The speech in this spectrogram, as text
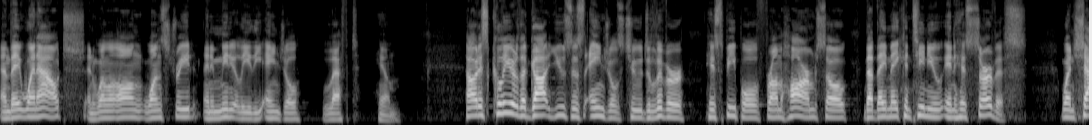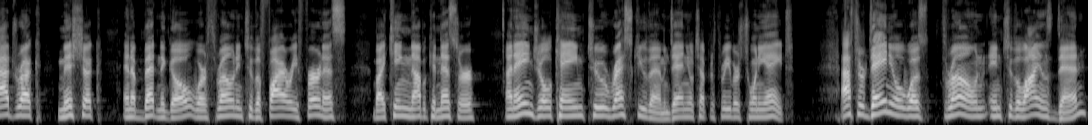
and they went out and went along one street, and immediately the angel left him. Now, it is clear that God uses angels to deliver his people from harm so that they may continue in his service. When Shadrach, Meshach, and Abednego were thrown into the fiery furnace by King Nebuchadnezzar, an angel came to rescue them in Daniel chapter 3 verse 28. After Daniel was thrown into the lion's den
